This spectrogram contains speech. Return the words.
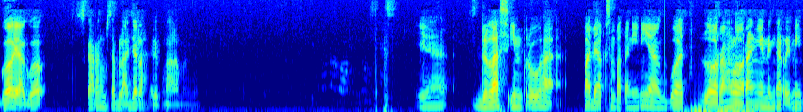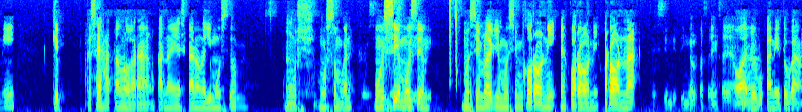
gue ya gue sekarang bisa belajar lah dari pengalaman gue ya the last intro ha- pada kesempatan ini ya buat lo orang lo orang yang dengerin ini keep kesehatan lo orang. Karena ya sekarang lagi musim mus musim kan? Musim musim. Musim lagi musim koroni eh koroni corona. Musim ditinggal pas sayang sayang oh aduh bukan itu bang.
